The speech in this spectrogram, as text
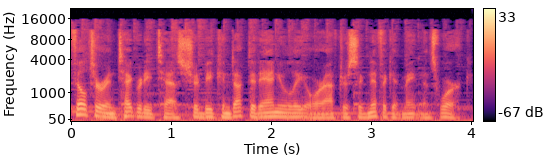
Filter integrity tests should be conducted annually or after significant maintenance work.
